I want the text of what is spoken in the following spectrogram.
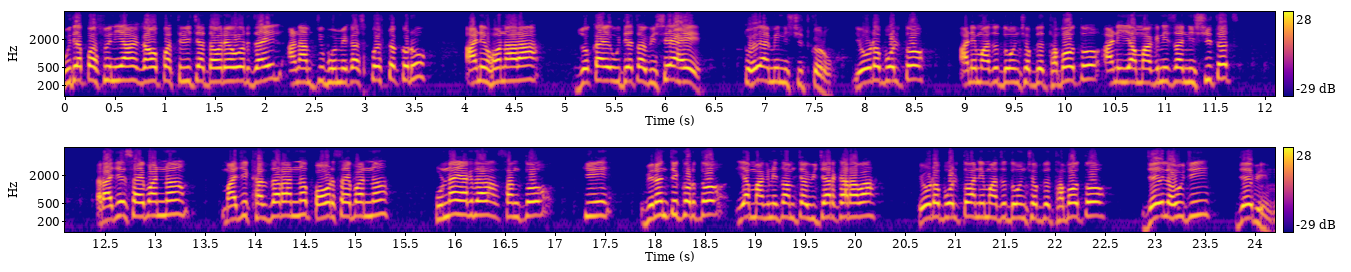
उद्यापासून या गाव पातळीच्या दौऱ्यावर जाईल आणि आमची भूमिका स्पष्ट करू आणि होणारा जो काय उद्याचा विषय आहे तोही आम्ही निश्चित करू. एवढं बोलतो आणि माझं दोन शब्द थांबवतो आणि या मागणीचा निश्चितच राजेसाहेबांना माजी खासदारांना पवारसाहेबांना पुन्हा एकदा सांगतो की विनंती करतो या मागणीचा आमचा विचार करावा. एवढं बोलतो आणि माझं दोन शब्द थांबवतो. जय लहूजी जय भीम.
